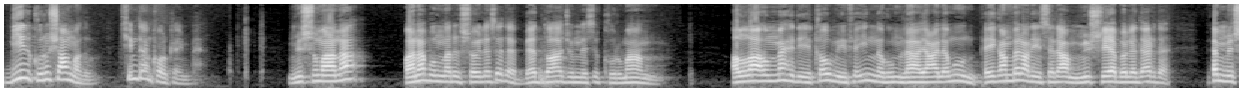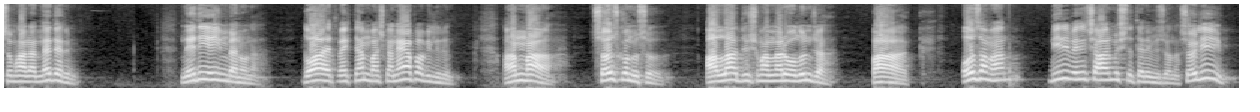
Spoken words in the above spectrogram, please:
Bir kuruş almadım. Kimden korkayım ben? Müslümana bana bunları söylese de beddua cümlesi kurmam. Allahümme hdi kavmi fe innehum la ya'lemun. Peygamber aleyhisselam müşriye böyle der de ben Müslümana ne derim? Ne diyeyim ben ona? Dua etmekten başka ne yapabilirim? Ama söz konusu Allah düşmanları olunca bak o zaman biri beni çağırmıştı televizyona. Söyleyeyim.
